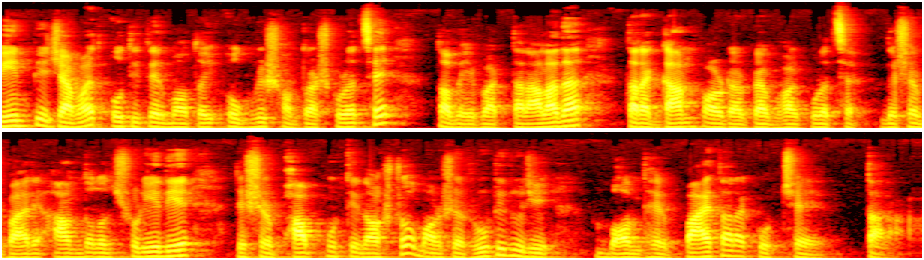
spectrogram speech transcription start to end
বিএনপি জামায়াত অতীতের মতোই অগ্নি সন্ত্রাস করেছে, তবে এবার তার আলাদা, তারা গান পাউডার ব্যবহার করেছে। দেশের বাইরে আন্দোলন ছড়িয়ে দিয়ে দেশের ভাবমূর্তি নষ্ট, মানুষের রুটি রুজি বন্ধের পায়তারা করছে তারা।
